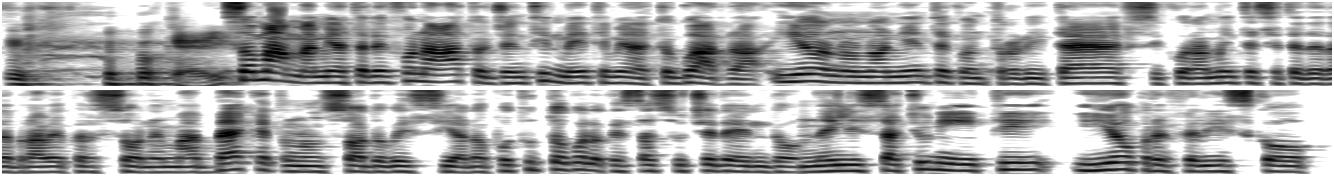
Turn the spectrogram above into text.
ok. Sua mamma mi ha telefonato gentilmente e mi ha detto: Guarda, io non ho niente contro di te, sicuramente siete delle brave persone, ma Beckett non so dove sia. Dopo tutto quello che sta succedendo negli Stati Uniti, io preferisco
